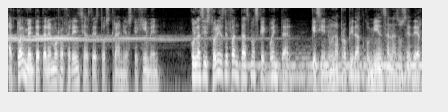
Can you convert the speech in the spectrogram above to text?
Actualmente tenemos referencias de estos cráneos que gimen con las historias de fantasmas que cuentan que si en una propiedad comienzan a suceder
